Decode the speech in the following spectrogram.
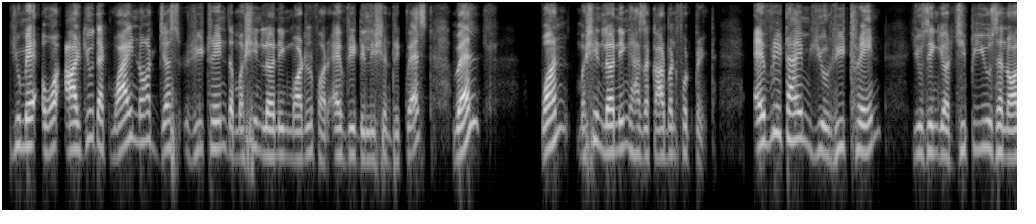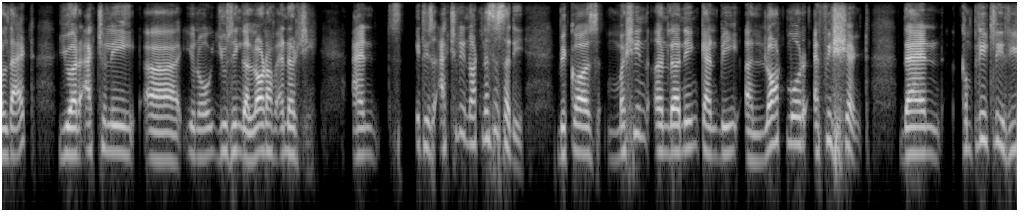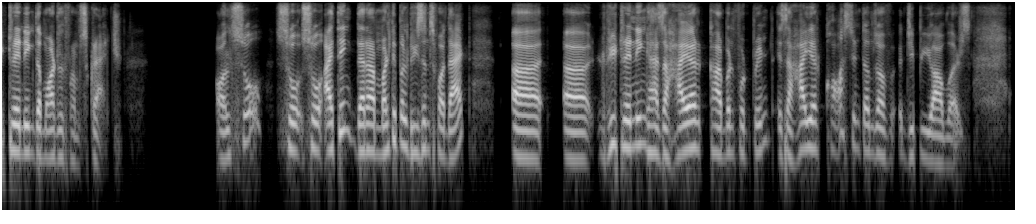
you may argue that why not just retrain the machine learning model for every deletion request? Well, one, machine learning has a carbon footprint. Every time you retrain using your GPUs and all that, you are actually, uh, you know, using a lot of energy. And it is actually not necessary because machine learning can be a lot more efficient than completely retraining the model from scratch. Also, so so I think there are multiple reasons for that. Uh, uh, retraining has a higher carbon footprint, is a higher cost in terms of GPU hours.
